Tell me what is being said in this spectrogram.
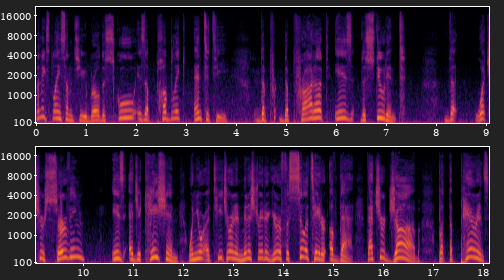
Let me explain something to you, bro. The school is a public entity. The pr- the product is the student. The what you're serving is education. When you're a teacher or an administrator, you're a facilitator of that. That's your job. But the parents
